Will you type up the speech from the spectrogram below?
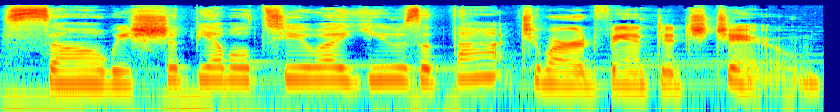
So we should be able to uh, use that to our advantage too.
